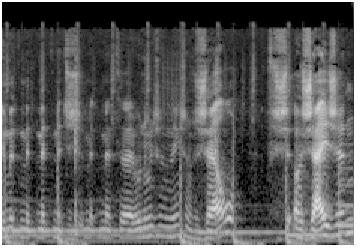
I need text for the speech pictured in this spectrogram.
nu met, met, met, met, z- met, met eh, hoe noem je zo'n ding? Zo'n zeil? Oh, zijzen.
